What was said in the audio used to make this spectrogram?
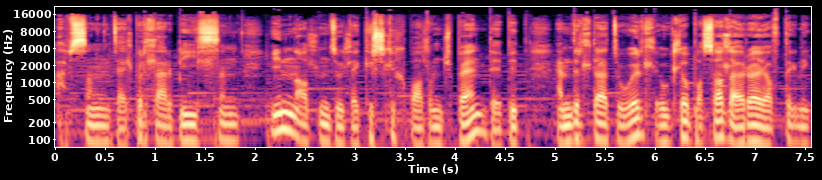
авсан, залбирлаар биелсэн энэ олон зүйлээ гэрчлэх боломж байна. Тэгээд бид амьдралдаа зүгээр л өглөө босоод орой явдаг нэг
